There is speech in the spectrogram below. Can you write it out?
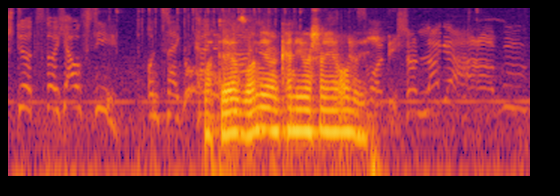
Stürzt euch auf sie und zeigt keine Ach, der. Sonja kann die wahrscheinlich auch nicht. Wollte ich schon lange haben.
